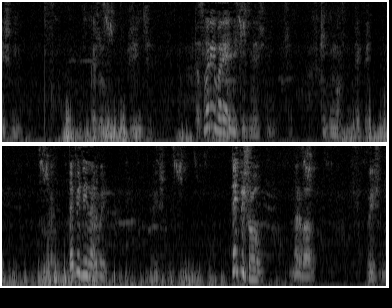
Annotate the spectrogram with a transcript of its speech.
вишнею. Кажу жінці. Та свари вареники з вишнею. Скільки можна терпіти. Каже, Та піди нарви вишню. Та й пішов, нарвав вишню.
